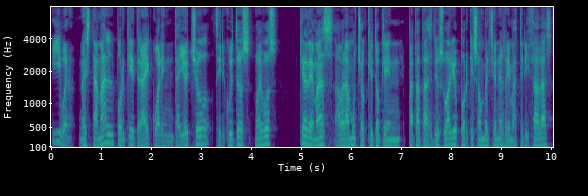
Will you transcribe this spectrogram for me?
y bueno, no está mal porque trae 48 circuitos nuevos que además habrá muchos que toquen patatas de usuario porque son versiones remasterizadas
